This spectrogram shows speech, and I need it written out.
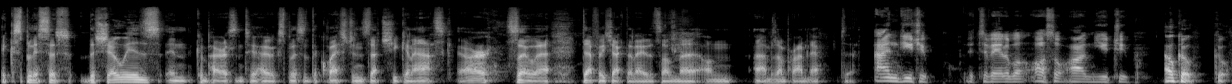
explicit the show is in comparison to how explicit the questions that she can ask are." So uh, definitely check that out. It's on uh, on Amazon Prime now. So- and YouTube, it's available also on YouTube. Oh, cool, cool.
